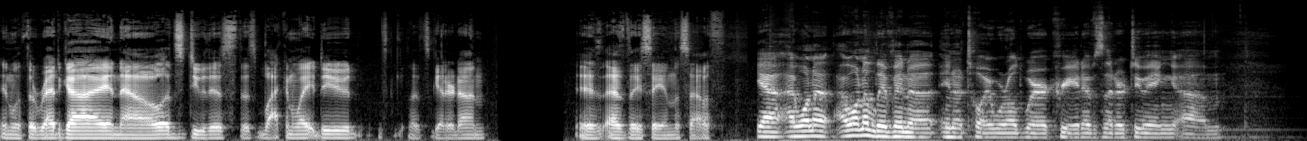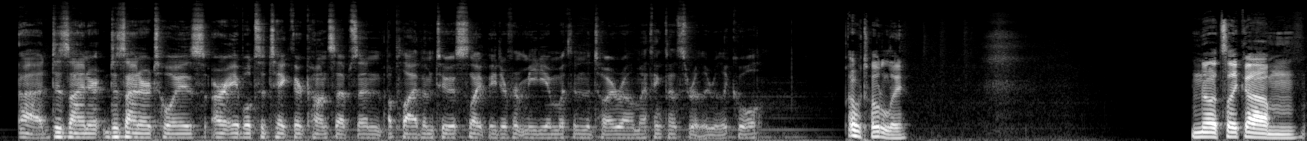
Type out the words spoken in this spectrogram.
in with the red guy, and now let's do this this black and white dude. Let's, let's get her done, is as they say in the South. Yeah, I wanna I wanna live in a in a toy world where creatives that are doing um, uh, designer designer toys are able to take their concepts and apply them to a slightly different medium within the toy realm. I think that's really really cool. Oh, totally. No, it's like um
